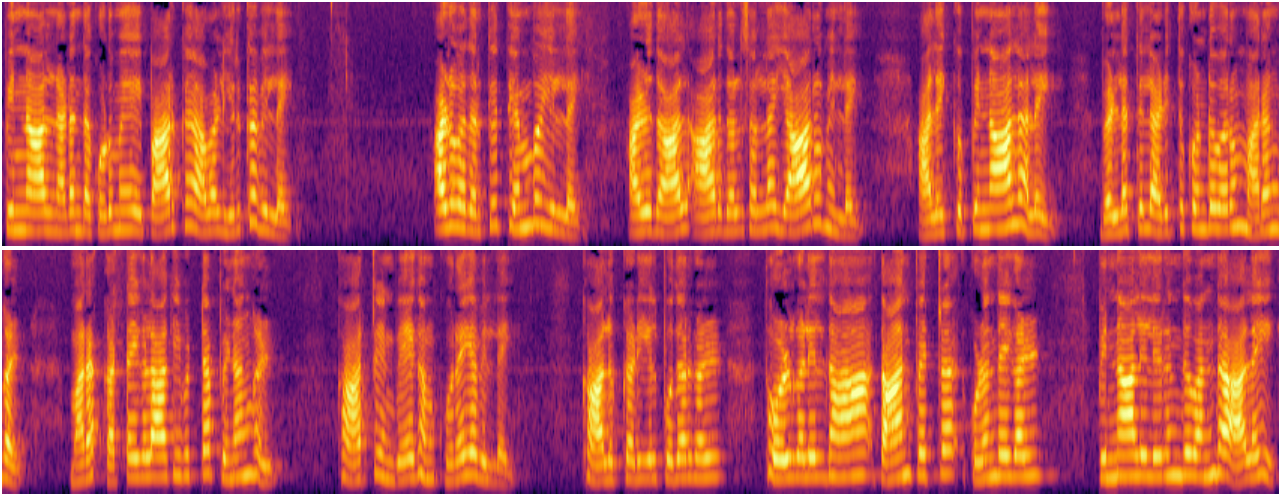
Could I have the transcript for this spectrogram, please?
பின்னால் நடந்த கொடுமையை பார்க்க அவள் இருக்கவில்லை. அழுவதற்கு தெம்பு இல்லை. அழுதால் ஆறுதல் சொல்ல யாரும் இல்லை. அலைக்கு பின்னால் அலை. வெள்ளத்தில் அடித்து கொண்டு வரும் மரங்கள். மரக்கட்டைகளாகிவிட்ட பிணங்கள். காற்றின் வேகம் குறையவில்லை. காலுக்கடியில் புதர்கள் தோள்களில் தான் பெற்ற குழந்தைகள். பின்னாலிலிருந்து வந்த அலை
